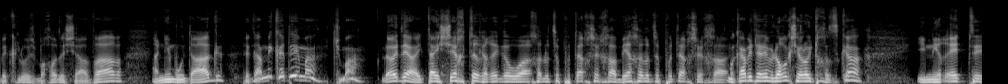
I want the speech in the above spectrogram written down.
בקלוז' בחודש שעבר, אני מודאג, וגם מקדימה, תשמע, לא יודע, איתי שכטר כרגע הוא החלוץ הפותח שלך, מי החלוץ הפותח שלך, מכבי תל אביב לא רק שלא התחזקה, היא נראית אה,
